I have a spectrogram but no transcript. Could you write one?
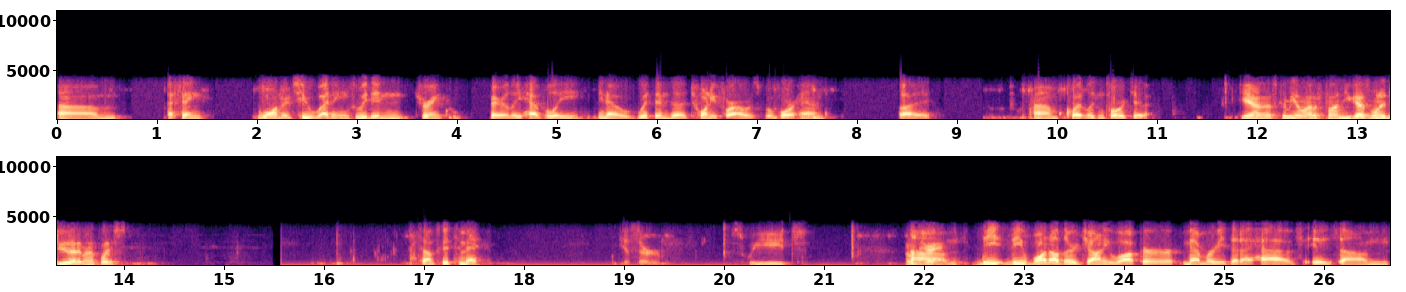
Um, I think one or two weddings we didn't drink fairly heavily, you know, within the 24 hours beforehand. But I'm quite looking forward to it. yeah, that's gonna be a lot of fun. You guys want to do that at my place? Sounds good to me. Yes, sir. Sweet. Okay. Um, the the one other Johnnie Walker memory that I have is um,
